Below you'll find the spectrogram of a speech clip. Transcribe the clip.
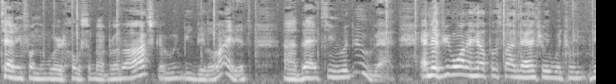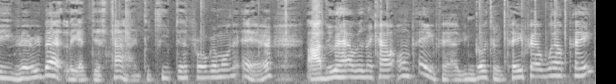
chatting from the word hosted by Brother Oscar. We'd be delighted uh, that you would do that. And if you want to help us financially, which we need very badly at this time to keep this program on the air, I do have an account on PayPal. You can go to the PayPal webpage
